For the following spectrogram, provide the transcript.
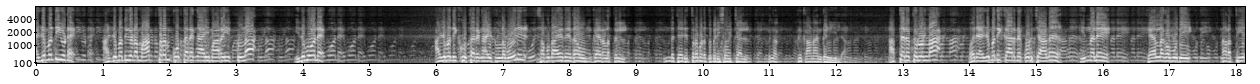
അഴിമതിയുടെ അഴിമതിയുടെ മാത്രം കൂത്തരങ്ങായി മാറിയിട്ടുള്ള ഇതുപോലെ അഴിമതി കൂത്തരങ്ങായിട്ടുള്ള ഒരു സമുദായ നേതാവും കേരളത്തിൽ ചരിത്രമെടുത്ത് പരിശോധിച്ചാൽ നിങ്ങൾക്ക് കാണാൻ കഴിയില്ല. അത്തരത്തിലുള്ള ഒരു അഴിമതിക്കാരനെ കുറിച്ചാണ് ഇന്നലെ കേരള കൗമുദി നടത്തിയ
